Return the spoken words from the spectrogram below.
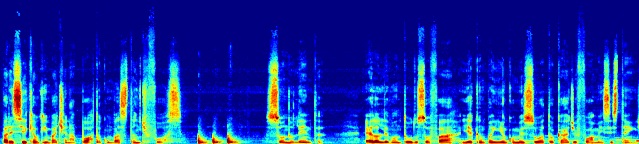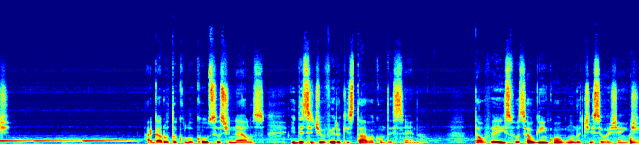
Parecia que alguém batia na porta com bastante força. Sonolenta, ela levantou do sofá e a campainha começou a tocar de forma insistente. A garota colocou seus chinelos e decidiu ver o que estava acontecendo. Talvez fosse alguém com alguma notícia urgente.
